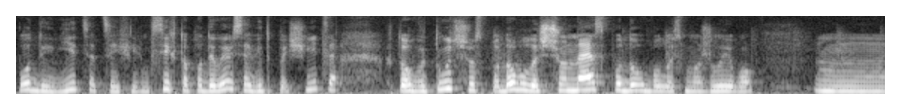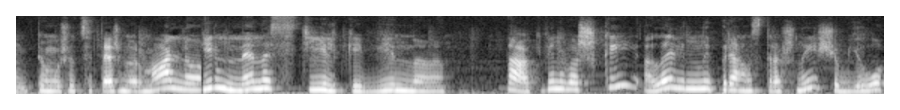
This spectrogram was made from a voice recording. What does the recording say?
Подивіться цей фільм. Всі, хто подивився, відпишіться, хто ви тут, що сподобалось, що не сподобалось, можливо. Тому що це теж нормально. Фільм не настільки він. е, Так, він важкий, але він не прям страшний, щоб його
